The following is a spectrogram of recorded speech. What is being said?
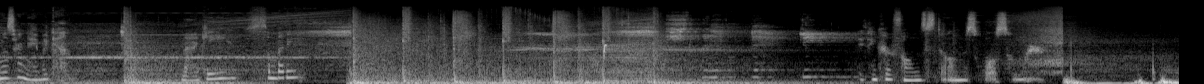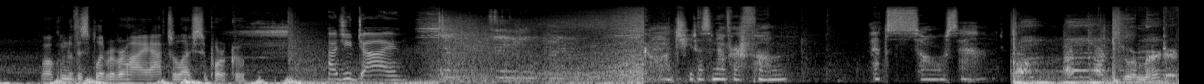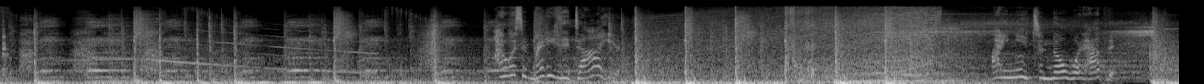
What was her name again? Maddie somebody? I think her phone's still in the school somewhere. Welcome to the Split River High Afterlife Support Group. How'd you die? God, she doesn't have her phone. That's so sad. You were murdered. Wasn't ready to die. I need to know what happened.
